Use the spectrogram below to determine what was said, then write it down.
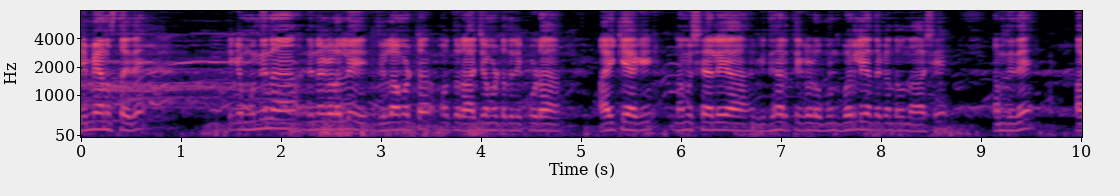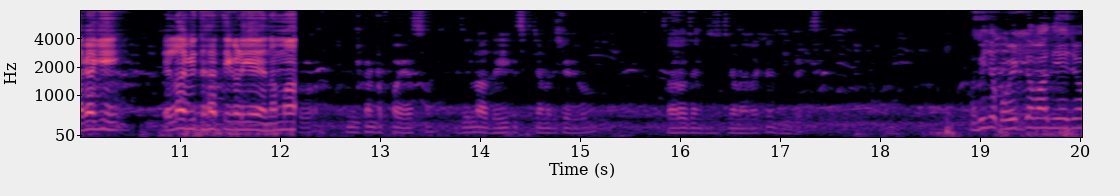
ಹೆಮ್ಮೆ ಅನ್ನಿಸ್ತಾ ಇದೆ ಹೀಗೆ ಮುಂದಿನ ದಿನಗಳಲ್ಲಿ ಜಿಲ್ಲಾ ಮಟ್ಟ ಮತ್ತು ರಾಜ್ಯ ಮಟ್ಟದಲ್ಲಿ ಕೂಡ ಆಯ್ಕೆಯಾಗಿ ನಮ್ಮ ಶಾಲೆಯ ವಿದ್ಯಾರ್ಥಿಗಳು ಮುಂದೆ ಬರಲಿ ಅಂತಕ್ಕಂಥ ಒಂದು ಆಸೆ ನಮ್ಮದಿದೆ ಹಾಗಾಗಿ ಎಲ್ಲ ವಿದ್ಯಾರ್ಥಿಗಳಿಗೆ ನಮ್ಮ ನೀಲಕಂಠಪ್ಪ ಎಸ್ ಜಿಲ್ಲಾ ದೈಹಿಕ ಶಿಕ್ಷಣಾಧಿಕಾರಿಗಳು ಸಾರ್ವಜನಿಕ ಶಿಕ್ಷಣ ಇಲಾಖೆ ಬೀದರ್ अभी जो कोविड के बाद ये जो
